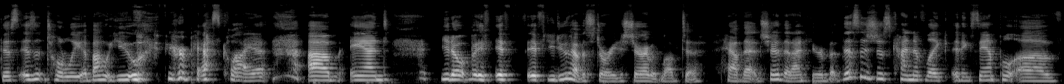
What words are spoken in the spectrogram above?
this isn't totally about you if you're a past client. Um, and you know, if, if if you do have a story to share, I would love to have that and share that on here. But this is just kind of like an example of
